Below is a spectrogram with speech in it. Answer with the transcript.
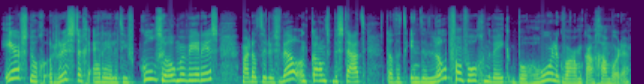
eerst nog rustig en relatief koel zomerweer is, maar dat er dus wel een kans bestaat dat het in de loop van volgende week behoorlijk warm kan gaan worden.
